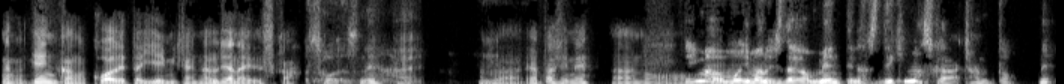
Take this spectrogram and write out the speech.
なんか玄関が壊れた家みたいになるじゃないですか。そうですね。はい。だから、やっぱしね、あのー今はもう今の時代はメンテナンスできますから、ちゃんと。ね。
